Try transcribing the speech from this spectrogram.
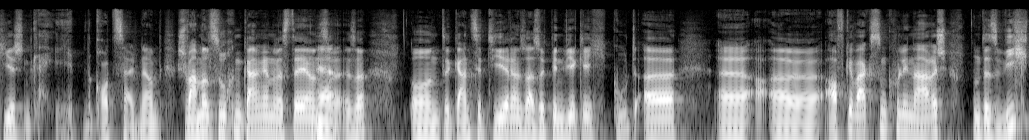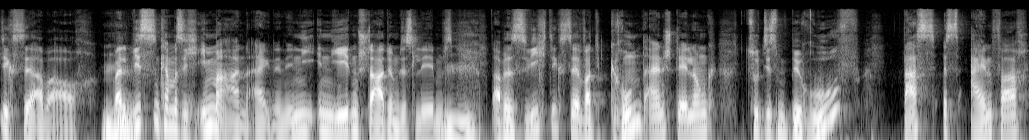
Kirschen, jeden Rotz halt, ne? und Schwammerl suchen gegangen, weißt du, und Ja. so, so, und ganze Tiere und so, also ich bin wirklich gut äh, äh, äh, aufgewachsen kulinarisch und das Wichtigste aber auch, weil Wissen kann man sich immer aneignen, in, in jedem Stadium des Lebens, aber das Wichtigste war die Grundeinstellung zu diesem Beruf, dass es einfach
